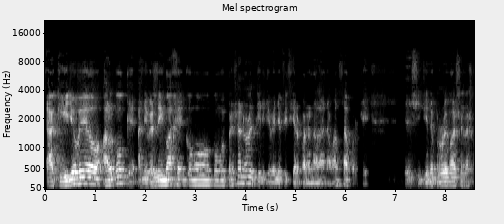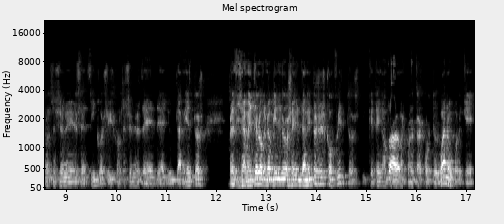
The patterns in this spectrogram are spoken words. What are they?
Aquí yo veo algo que a nivel de imagen como, como empresa no le tiene que beneficiar para nada en Avanza, porque eh, si tiene problemas en las concesiones, en cinco o seis concesiones de, de, ayuntamientos, precisamente lo que no quieren los ayuntamientos es conflictos y que tengan claro. problemas con el transporte urbano, porque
